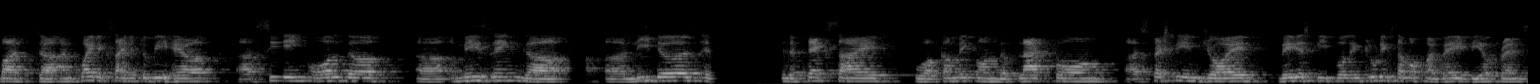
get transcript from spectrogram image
but uh, I'm quite excited to be here, uh, seeing all the uh, amazing leaders in, in the tech side who are coming on the platform. especially enjoyed various people, including some of my very dear friends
